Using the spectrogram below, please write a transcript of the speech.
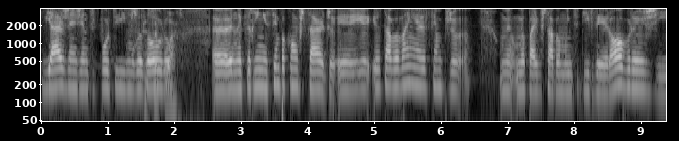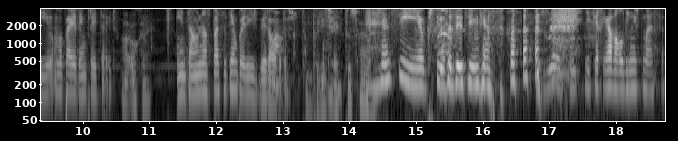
viagens entre Porto e Mogadouro, Espetacular. ah, na carrinha, sempre a conversar. Eh, Eu estava bem, era sempre. O meu, o meu pai gostava muito de ir ver obras e o meu pai era empreiteiro. Ah, ok. Então o nosso passatempo era ir ver obras. Então por isso é que tu sabes. Sim, eu gostei de fazer esse invento. Exato. e a carregar baldinhos de massa.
